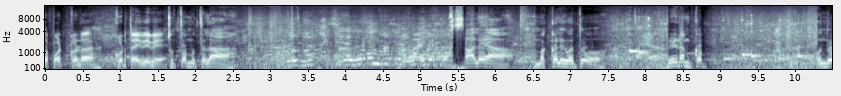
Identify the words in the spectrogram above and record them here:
ಸಪೋರ್ಟ್ ಕೂಡ ಕೊಡ್ತಾ ಇದ್ದೀವಿ. ಸುತ್ತಮುತ್ತಲ ಶಾಲೆಯ ಮಕ್ಕಳು ಇವತ್ತು ಫ್ರೀಡಮ್ ಕಪ್ ಒಂದು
